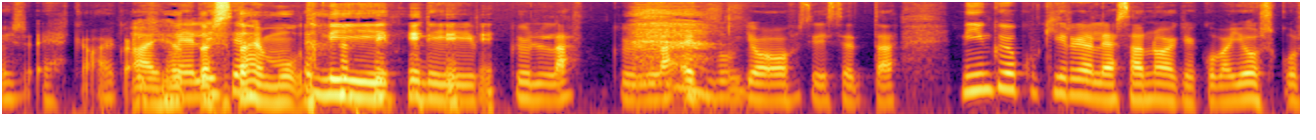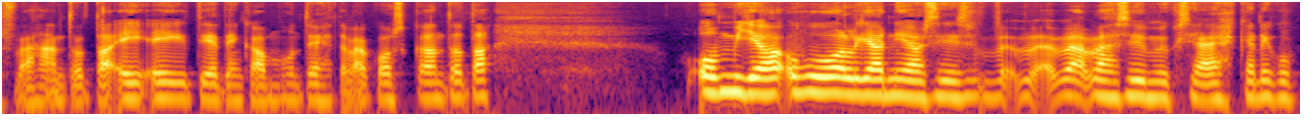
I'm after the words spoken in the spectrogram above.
olisi ehkä aika ihmeellisiä. tai muuta. Niin, niin kyllä, kyllä. Et, joo, siis että niin kuin joku kirjailija sanoikin, kun mä joskus vähän, tota, ei, ei tietenkään mun tehtävä koskaan tota, omia huoliani ja siis vä- väsymyksiä ehkä niin kuin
